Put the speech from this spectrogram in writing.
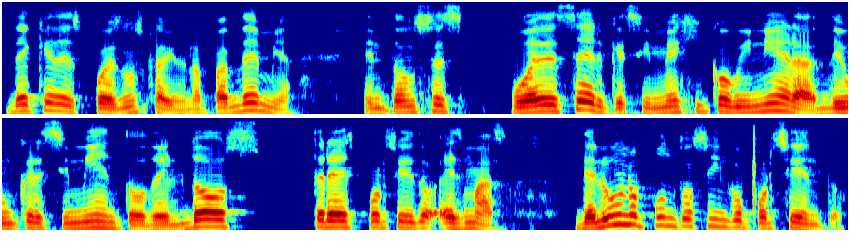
de que después nos cayó una pandemia. Entonces, puede ser que si México viniera de un crecimiento del 2, 3%, es más, del 1.5%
